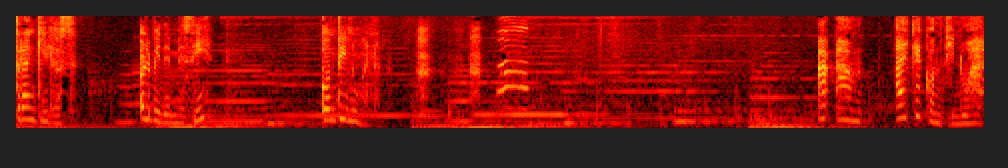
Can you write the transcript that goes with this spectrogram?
Tranquilos. Olvídenme, ¿sí? Continúen. Ah, ah, hay que continuar.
